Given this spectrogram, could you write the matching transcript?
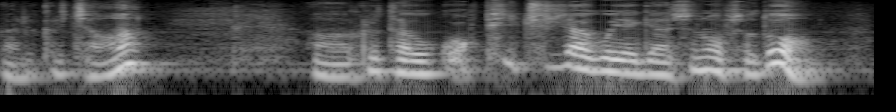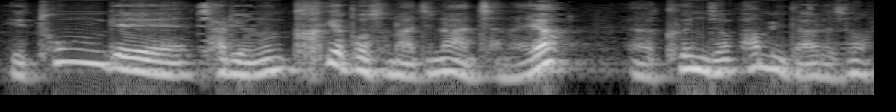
어, 그렇죠. 어, 그렇다고 꼭 필출이라고 얘기할 수는 없어도 통계 자료는 크게 벗어나지는 않잖아요. 어, 근접합니다. 그래서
